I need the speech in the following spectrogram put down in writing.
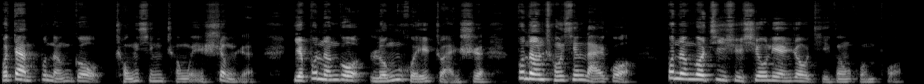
不但不能够重新成为圣人，也不能够轮回转世，不能重新来过，不能够继续修炼肉体跟魂魄。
